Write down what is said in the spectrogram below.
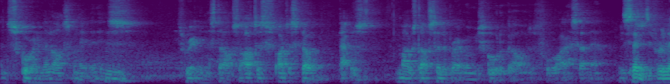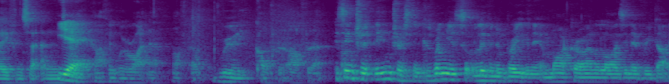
and scoring in the last minute, then it's, it's written in the stars. So I just, I just felt that was most I've celebrated when we scored a goal. I just thought, right, that's that now. It's- sense of relief and set and yeah, I think we're right now. I felt really confident after that. It's inter- interesting because when you're sort of living and breathing it and micro-analysing every day,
